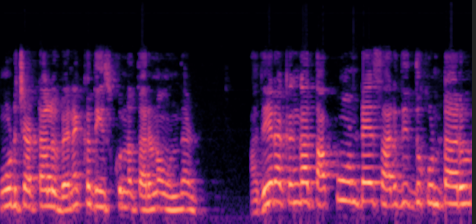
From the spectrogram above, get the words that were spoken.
మూడు చట్టాలు వెనక్కి తీసుకున్న తరుణం ఉందండి. అదే రకంగా తప్పు ఉంటే సరిదిద్దుకుంటారు.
